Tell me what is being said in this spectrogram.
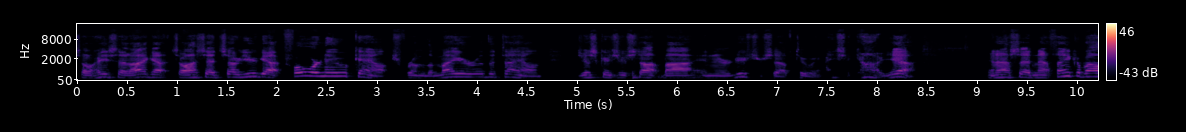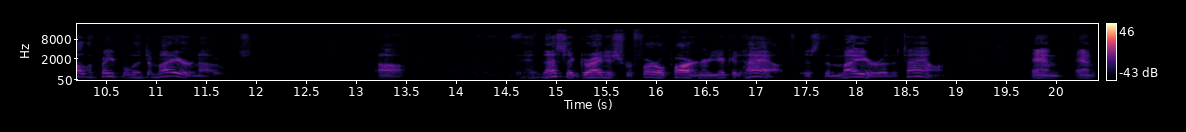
So he said, I got, so I said, so you got four new accounts from the mayor of the town just because you stopped by and introduced yourself to him. He said, God, yeah. And I said, now think of all the people that the mayor knows. Uh, that's the greatest referral partner you could have is the mayor of the town. And and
